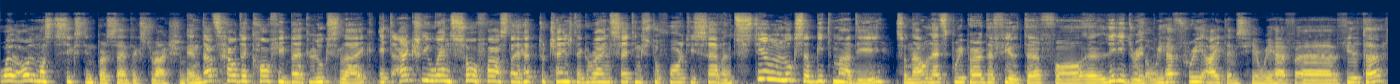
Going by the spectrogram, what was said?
well, almost 16% extraction. And that's how the coffee bed looks like. It actually went so fast I had to change the grind settings to 47. It still looks a bit muddy. So now let's prepare the filter for a Lily Drip. So we have three items here. We have a filter,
